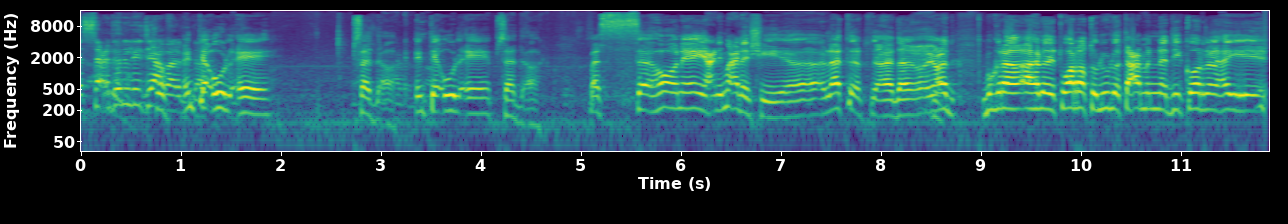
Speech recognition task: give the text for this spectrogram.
بس سعدون اللي جاب أنت قول إيه بصدقك. أنت قول إيه بصدقك. بس هون يعني معلش آه، لا ت- هذا يقعد بكرة أهله يتورطوا يقولوا له تعال منا ديكور لهي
